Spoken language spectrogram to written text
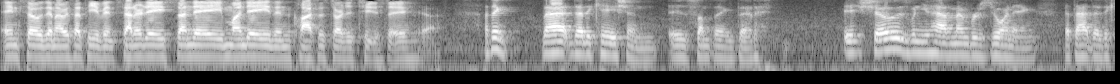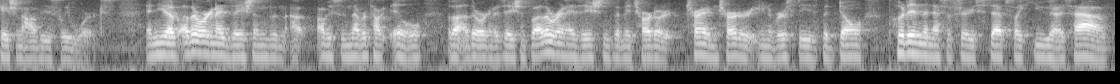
and so then I was at the event Saturday, Sunday, Monday, and then classes started Tuesday. Yeah. I think that dedication is something that it shows when you have members joining that that dedication obviously works. And you have other organizations, and uh, obviously never talk ill about other organizations, but other organizations that may charter, try and charter universities, but don't put in the necessary steps like you guys have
